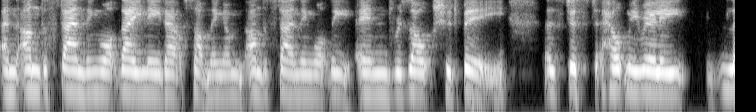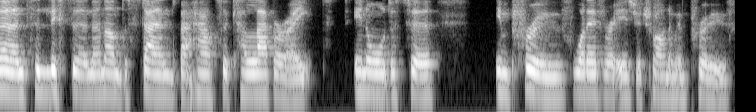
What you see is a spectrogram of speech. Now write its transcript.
and understanding what they need out of something and understanding what the end result should be has just helped me really learn to listen and understand about how to collaborate in order to improve whatever it is you're trying to improve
